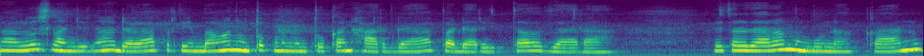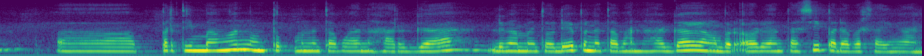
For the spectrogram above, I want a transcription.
Lalu selanjutnya adalah pertimbangan untuk menentukan harga pada retail Zara. Retail Zara menggunakan uh, pertimbangan untuk menetapkan harga dengan metode penetapan harga yang berorientasi pada persaingan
